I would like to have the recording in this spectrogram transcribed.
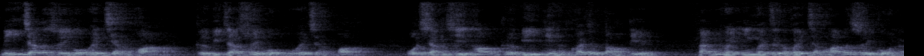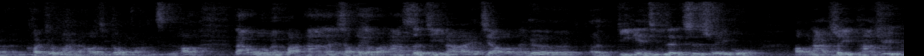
你家的水果会讲话，隔壁家水果不会讲话。我相信哈，隔壁一定很快就倒电。那你会因为这个会讲话的水果呢，很快就买了好几栋房子哈。那我们把它呢，小朋友把它设计拿来教那个呃低年级认识水果。好，那所以他去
